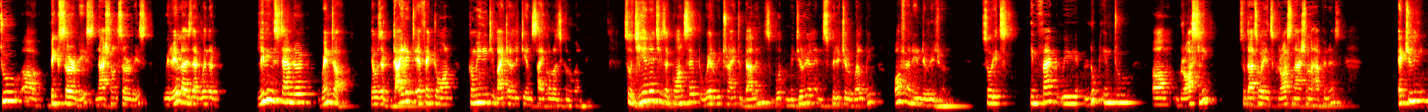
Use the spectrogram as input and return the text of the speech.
two uh, big surveys, national surveys. We realized that when the living standard went up, there was a direct effect on community vitality and psychological well-being. So GNH is a concept where we try to balance both material and spiritual well-being of an individual. So it's, in fact, we look into um, grossly. So that's why it's gross national happiness. Actually,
